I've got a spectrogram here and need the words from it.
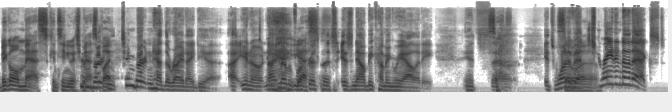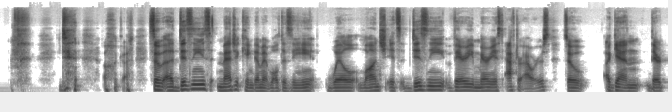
big old mess, continuous Tim mess. Burton, But Tim Burton had the right idea. Uh, you know, Nightmare Before Yes. Christmas is now becoming reality. It's So- uh, it's one so, event uh, straight into the next. oh god so uh, disney's magic kingdom at walt disney will launch its disney very merriest after hours so again they're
